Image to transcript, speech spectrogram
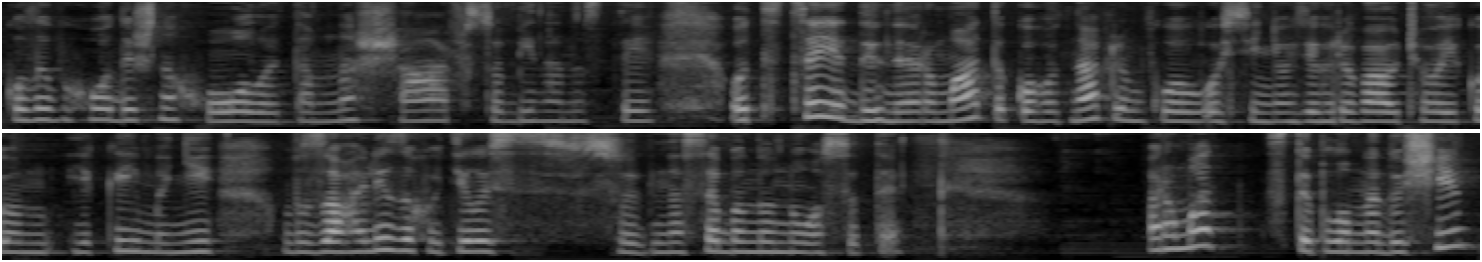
коли виходиш на холод, там на шарф собі нанести. От це єдиний аромат такого напрямку осіннього зігріваючого, який, який мені взагалі захотілося на себе наносити. Аромат з теплом на душі,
